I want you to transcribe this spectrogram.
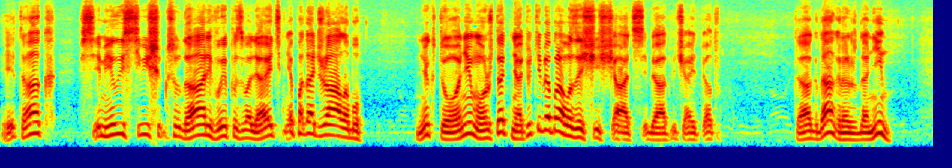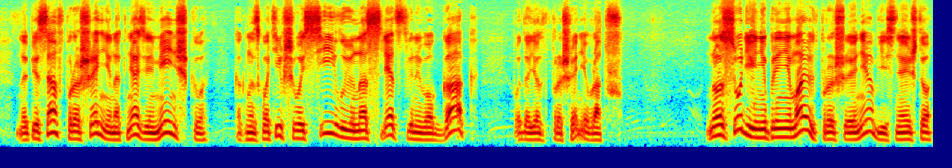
«Итак, всемилостивейший государь, вы позволяете мне подать жалобу?» «Никто не может отнять у тебя право защищать себя», — отвечает Петр. «Тогда гражданин...» написав прошение на князя Меньшикова, как на захватившего силою наследственный его гак, подает прошение в ратушу. Но судьи не принимают прошения, объясняя, что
